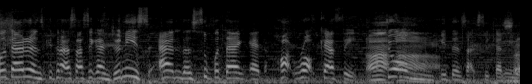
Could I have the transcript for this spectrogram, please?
bersama Terence kita nak saksikan Jenis and the Super Tank at Hot Rock Cafe. Ah, Jom ah. kita saksikan dulu.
